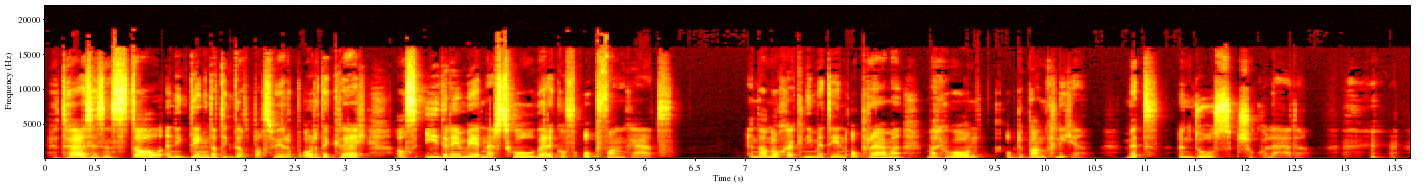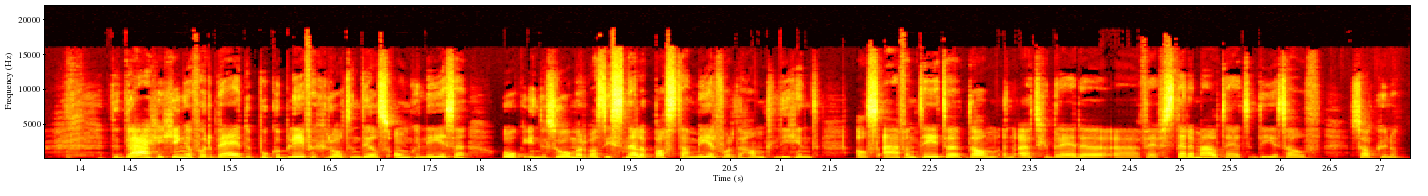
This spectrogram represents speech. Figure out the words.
Het huis is een stal en ik denk dat ik dat pas weer op orde krijg als iedereen weer naar school, werk of opvang gaat. En dan nog ga ik niet meteen opruimen, maar gewoon op de bank liggen met een doos chocolade. De dagen gingen voorbij, de boeken bleven grotendeels ongelezen. Ook in de zomer was die snelle pasta meer voor de hand liggend als avondeten dan een uitgebreide uh, vijfsterrenmaaltijd die je zelf zou kunnen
